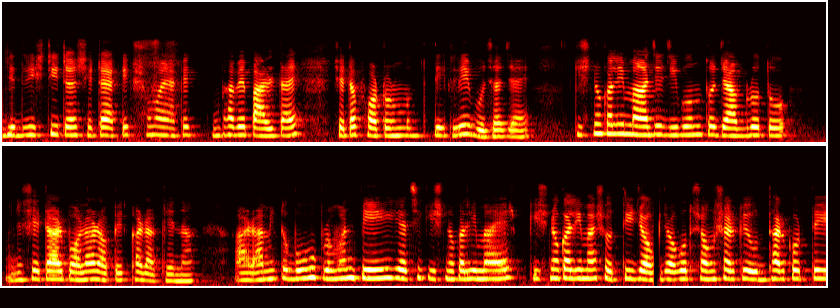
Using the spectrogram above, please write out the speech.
যে দৃষ্টিটা, সেটা এক এক সময় এক একভাবে পাল্টায়, সেটা ফটোর মধ্যে দেখলেই বোঝা যায়। কৃষ্ণকালী মা যে জীবন্ত, জাগ্রত, সেটা আর বলার অপেক্ষা রাখে না। আর আমি তো বহু প্রমাণ পেয়েই গেছি কৃষ্ণকালী মায়ের। কৃষ্ণকালী মা সত্যি জগৎ সংসারকে উদ্ধার করতেই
